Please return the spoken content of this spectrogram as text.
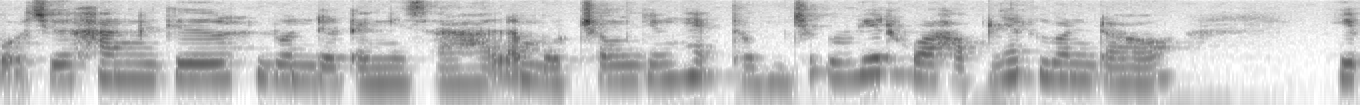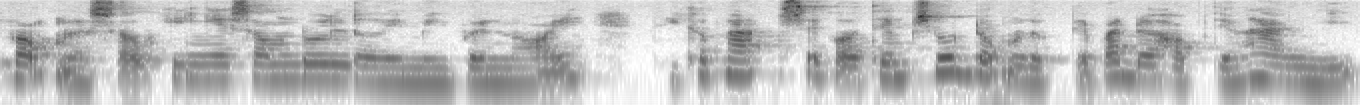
Bộ chữ Hangul luôn được đánh giá là một trong những hệ thống chữ viết khoa học nhất luôn đó. Hy vọng là sau khi nghe xong đôi lời mình vừa nói thì các bạn sẽ có thêm chút động lực để bắt đầu học tiếng Hàn nhỉ.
